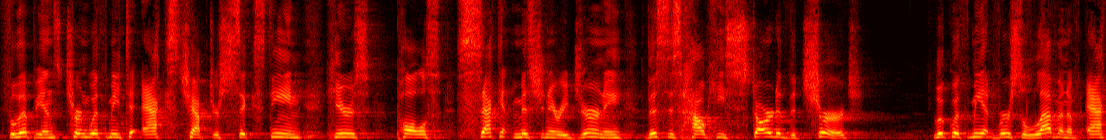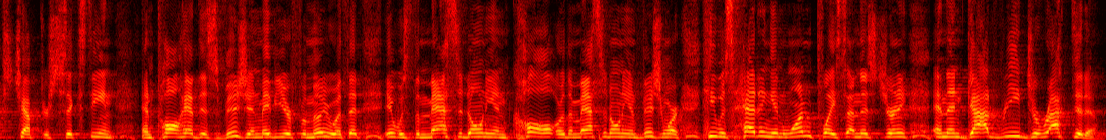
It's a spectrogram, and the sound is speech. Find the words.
Philippians, turn with me to Acts chapter 16. Here's Paul's second missionary journey. This is how he started the church. Look with me at verse 11 of Acts chapter 16. And Paul had this vision. Maybe you're familiar with it. It was the Macedonian call or the Macedonian vision where he was heading in one place on this journey and then God redirected him.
